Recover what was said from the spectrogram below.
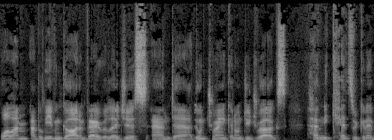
"Well, I'm I believe in God, I'm very religious, and uh, I don't drink, I don't do drugs," how many kids are gonna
